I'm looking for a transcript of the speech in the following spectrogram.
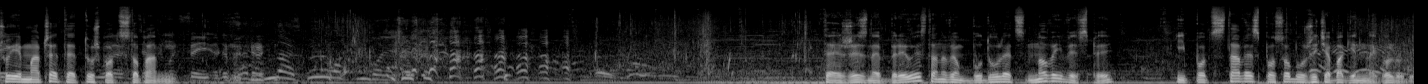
Czuję maczetę tuż pod stopami. Te żyzne bryły stanowią budulec nowej wyspy i podstawę sposobu życia bagiennego ludu.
